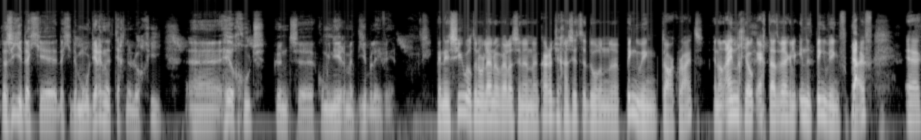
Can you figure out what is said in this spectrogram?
dan zie je dat je, dat je de moderne technologie heel goed kunt combineren met dierbelevingen. Ik ben in SeaWorld in Orlando wel eens in een karretje gaan zitten door een uh, Pingwing Dark Ride. En dan eindig je ook echt daadwerkelijk in het Pingwing verblijf. Ja. Uh,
